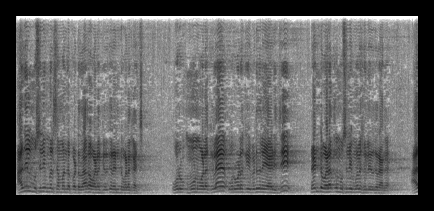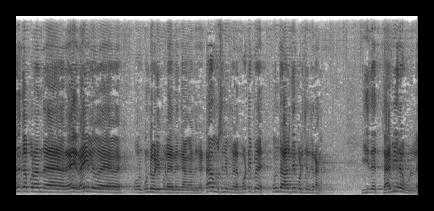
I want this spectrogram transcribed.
அதில் முஸ்லீம்கள் சம்பந்தப்பட்டதாக வழக்கு இருக்கு ரெண்டு வழக்காச்சு. ஒரு மூணு வழக்கில் ஒரு வழக்கு விடுதலை ஆயிடுச்சு ரெண்டு வழக்கு முஸ்லீம்களை சொல்லியிருக்கிறாங்க. அதுக்கப்புறம் அந்த ரயில் ஒரு குண்டு வெடிப்பில் என்ன செஞ்சாங்கன்னு கேட்டால் முஸ்லீம்களை போட்டு இப்போ முந்த நாள் தீர்ப்பளிச்சிருக்கிறாங்க இதை தவிர உள்ள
